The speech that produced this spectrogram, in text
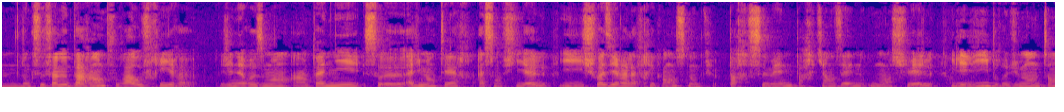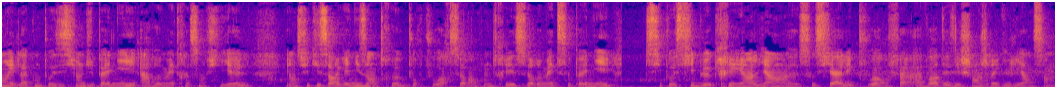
Donc ce fameux parrain pourra offrir généreusement un panier euh, alimentaire à son filleul. Il choisira la fréquence, donc par semaine, par quinzaine ou mensuel. Il est libre du montant et de la composition du panier à remettre à son filleul. Et ensuite, ils s'organisent entre eux pour pouvoir se rencontrer, se remettre ce panier, si possible, créer un lien euh, social et pouvoir avoir des échanges réguliers ensemble.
